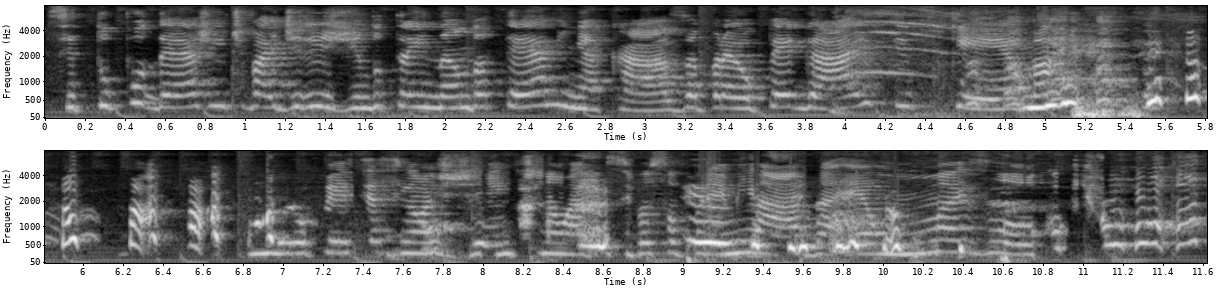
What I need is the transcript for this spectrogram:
Se tu puder, a gente vai dirigindo, treinando até a minha casa para eu pegar esse esquema. eu pensei assim, ó, gente, não é possível, eu sou premiada. É um mais louco que o outro.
